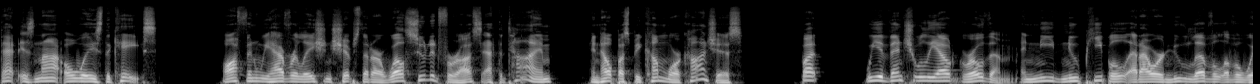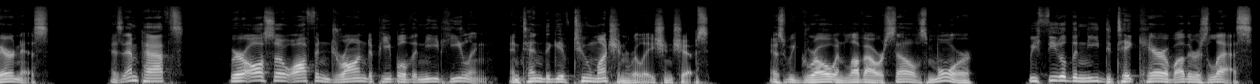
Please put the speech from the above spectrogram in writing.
that is not always the case. Often we have relationships that are well suited for us at the time and help us become more conscious, but we eventually outgrow them and need new people at our new level of awareness. As empaths, we are also often drawn to people that need healing and tend to give too much in relationships. As we grow and love ourselves more, we feel the need to take care of others less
